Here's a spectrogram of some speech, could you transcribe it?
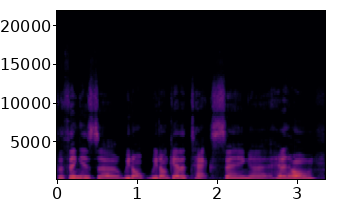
the thing is, uh, we don't we don't get a text saying uh, head home.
